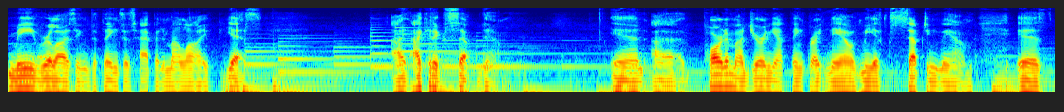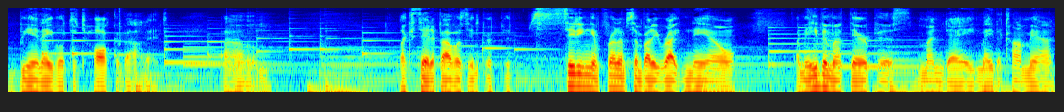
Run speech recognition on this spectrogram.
me realizing the things that's happened in my life. Yes, I, I can accept them and uh, part of my journey, I think, right now, of me accepting them, is being able to talk about it. Um, like I said, if I was in, if sitting in front of somebody right now, I mean, even my therapist Monday made the comment.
